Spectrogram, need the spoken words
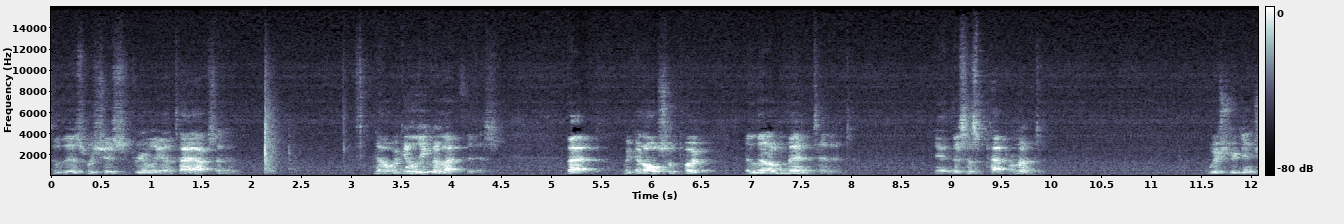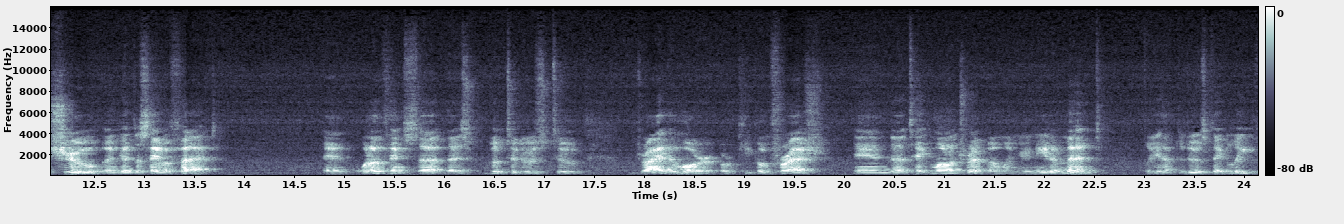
to this, which is extremely antioxidant. Now we can leave it like this, but we can also put a little mint in it and this is peppermint, which you can chew and get the same effect. And one of the things that is good to do is to dry them or, or keep them fresh and uh, take them on a trip. And when you need a mint, all you have to do is take a leaf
